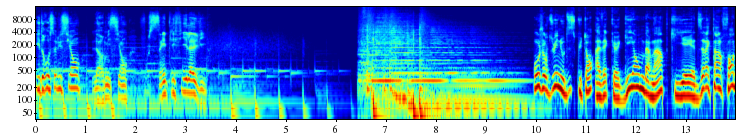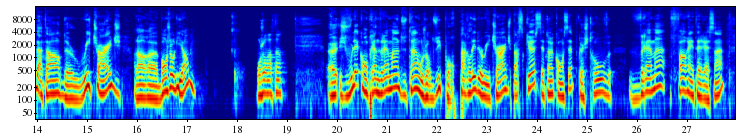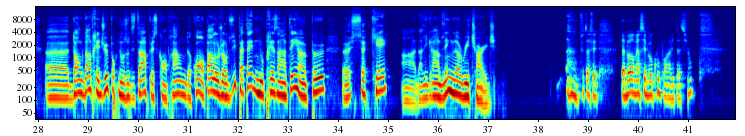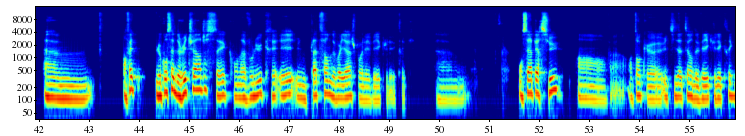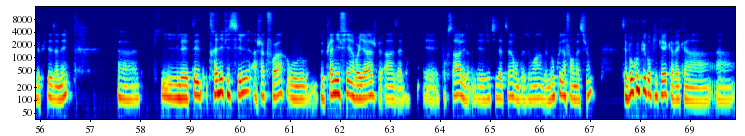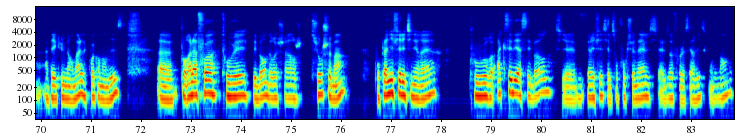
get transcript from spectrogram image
Hydro Solutions, leur mission, vous simplifier la vie. Aujourd'hui, nous discutons avec euh, Guillaume Bernard, qui est directeur fondateur de Recharge. Alors, euh, bonjour Guillaume. Bonjour Martin. Euh, je voulais qu'on prenne vraiment du temps aujourd'hui pour parler de Recharge parce que c'est un concept que je trouve vraiment fort intéressant. Euh, donc, d'entrée de jeu, pour que nos auditeurs puissent comprendre de quoi on parle aujourd'hui, peut-être nous présenter un peu euh, ce qu'est, dans les grandes lignes, là, Recharge. Tout à fait. D'abord, merci beaucoup pour l'invitation. Euh, en fait, le concept de Recharge, c'est qu'on a voulu créer une plateforme de voyage pour les véhicules électriques. on s'est aperçu en, en tant qu'utilisateur de véhicules électriques depuis des années, euh, qu'il a été très difficile à chaque fois ou de planifier un voyage de A à Z. Et pour ça, les, utilisateurs ont besoin de beaucoup d'informations. C'est beaucoup plus compliqué qu'avec un, véhicule normal, quoi qu'on en dise, euh, pour à la fois trouver des bornes de recharge sur le chemin, pour planifier l'itinéraire, pour accéder à ces bornes, si, vérifier si elles sont fonctionnelles, si elles offrent le service qu'on demande,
